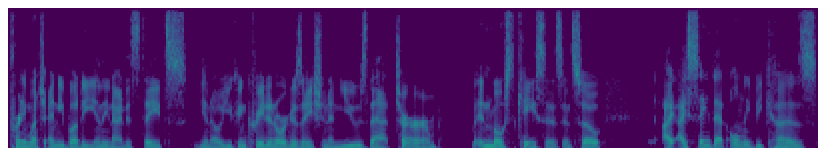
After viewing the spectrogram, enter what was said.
pretty much anybody in the United States, you know, you can create an organization and use that term in most cases. And so I, I say that only because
